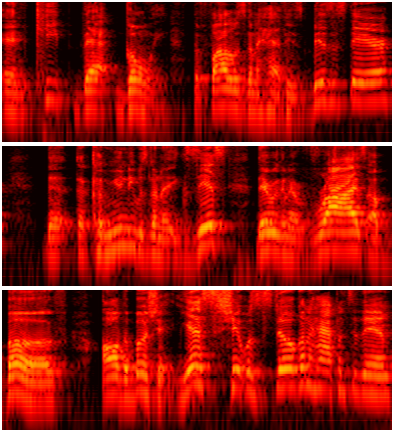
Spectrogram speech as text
and keep that going. The father was going to have his business there. The, the community was going to exist. They were going to rise above all the bullshit. Yes, shit was still gonna happen to them.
